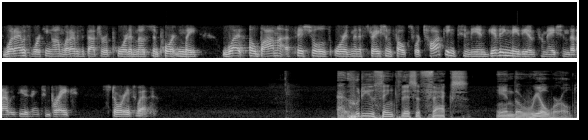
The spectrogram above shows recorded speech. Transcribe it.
what I was working on, what I was about to report, and most importantly, what Obama officials or administration folks were talking to me and giving me the information that I was using to break stories with. Uh, who do you think this affects in the real world?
